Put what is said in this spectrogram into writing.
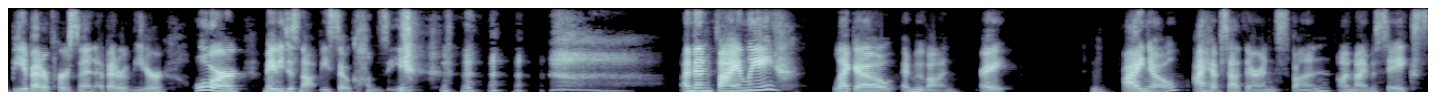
be a better person, a better leader, or maybe just not be so clumsy? and then finally, let go and move on. right? I know I have sat there and spun on my mistakes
